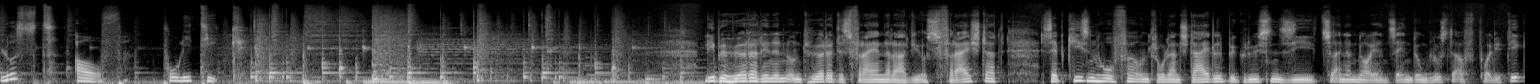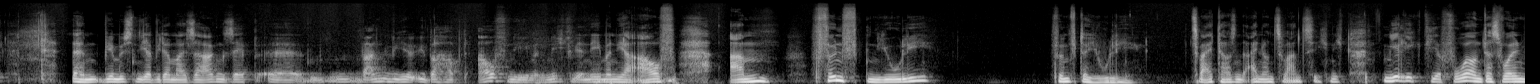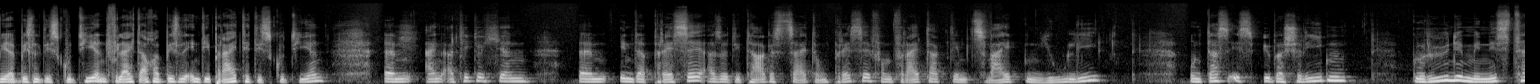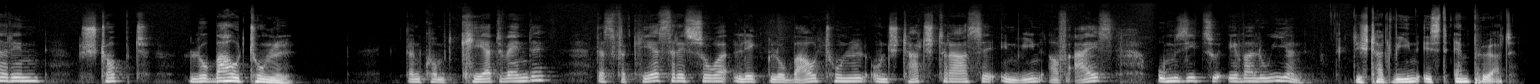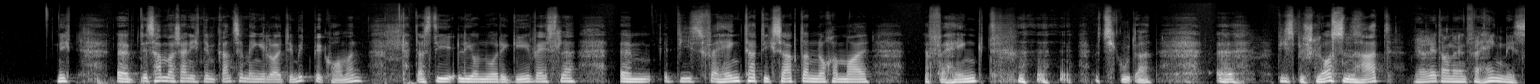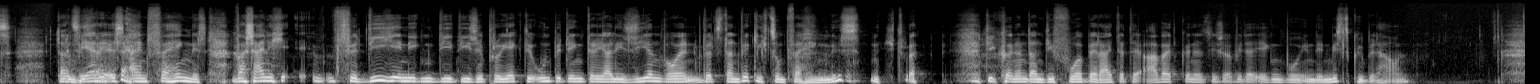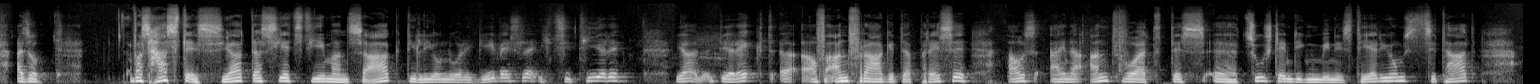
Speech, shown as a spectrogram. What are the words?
Lust auf Politik. Liebe Hörerinnen und Hörer des Freien Radios Freistadt, Sepp Kiesenhofer und Roland Steidl begrüßen Sie zu einer neuen Sendung Lust auf Politik. Ähm, wir müssen ja wieder mal sagen, Sepp, äh, wann wir überhaupt aufnehmen. Nicht? Wir nehmen ja auf am 5. Juli, 5. Juli. 2021 nicht. Mir liegt hier vor, und das wollen wir ein bisschen diskutieren, vielleicht auch ein bisschen in die Breite diskutieren, ähm, ein Artikelchen ähm, in der Presse, also die Tageszeitung Presse vom Freitag, dem 2. Juli. Und das ist überschrieben, grüne Ministerin stoppt Lobautunnel. Dann kommt Kehrtwende. Das Verkehrsressort legt Lobautunnel und Stadtstraße in Wien auf Eis, um sie zu evaluieren. Die Stadt Wien ist empört. Nicht? Äh, das haben wahrscheinlich eine ganze Menge Leute mitbekommen, dass die Leonore Gewessler ähm, dies verhängt hat. Ich sage dann noch einmal, äh, verhängt, hört sich gut an, äh, dies beschlossen hat. Wäre dann ein Verhängnis. Dann wäre es ein Verhängnis. Wahrscheinlich äh, für diejenigen, die diese Projekte unbedingt realisieren wollen, wird es dann wirklich zum Verhängnis. Nicht? Die können dann die vorbereitete Arbeit, können sie schon wieder irgendwo in den Mistkübel hauen. Also, was heißt es, ja, dass jetzt jemand sagt, die Leonore Gewessler, ich zitiere, ja, direkt äh, auf Anfrage der Presse aus einer Antwort des äh, zuständigen Ministeriums, Zitat,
